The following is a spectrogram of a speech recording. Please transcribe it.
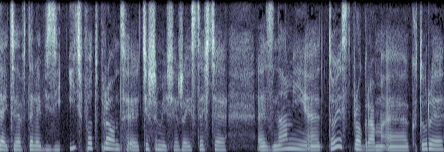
Witajcie w telewizji Idź Pod Prąd. E, cieszymy się, że jesteście e, z nami. E, to jest program, który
